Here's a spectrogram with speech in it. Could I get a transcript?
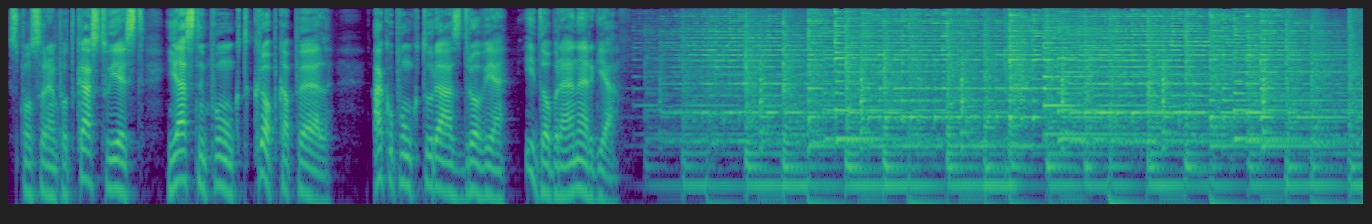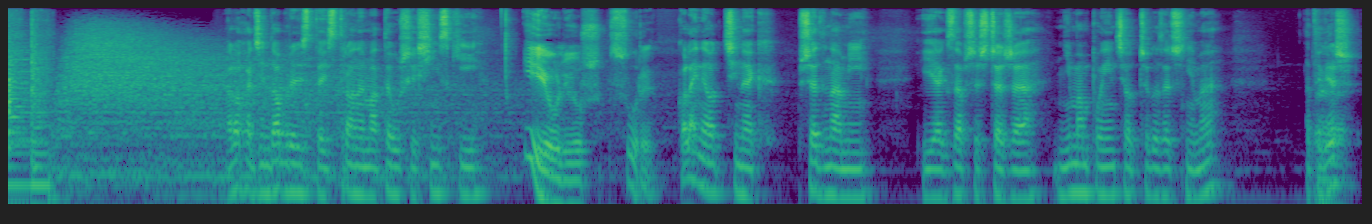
Sponsorem podcastu jest jasnypunkt.pl Akupunktura, zdrowie i dobra energia. Aloha, dzień dobry, z tej strony Mateusz Jasiński. I Juliusz Sury. Kolejny odcinek przed nami i jak zawsze szczerze, nie mam pojęcia od czego zaczniemy. A ty wiesz?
